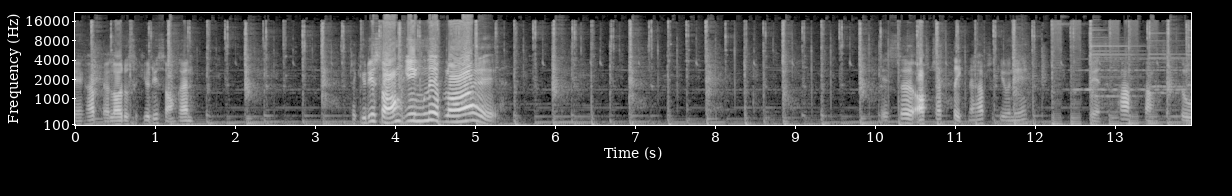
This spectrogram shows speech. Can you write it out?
เคครับ เดี๋ยวรอดูสกิลที่2กัน สกิลที่2ยิงเรียบร้อย เลเซอร์ออฟชัตติกนะครับ สกิลนี้ เปลี่ยนสภาพฝั่งศัตรู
